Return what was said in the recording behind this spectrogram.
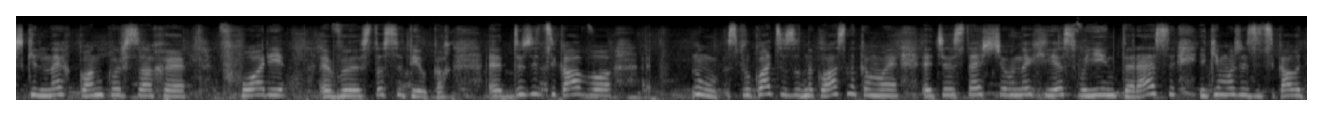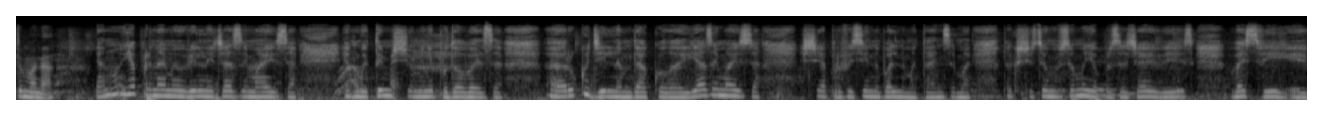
шкільних конкурсах, е, в хорі, в стосопілках. Дуже цікаво. Е, Ну, спілкуватися з однокласниками е, через те, що в них є свої інтереси, які можуть зацікавити мене. Ну, я принаймні у вільний час займаюся якби тим, що мені подобається. Е, Рукодільним деколи. Я займаюся ще професійно бальними танцями. Так що цьому всьому я присвячаю весь, весь свій е,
